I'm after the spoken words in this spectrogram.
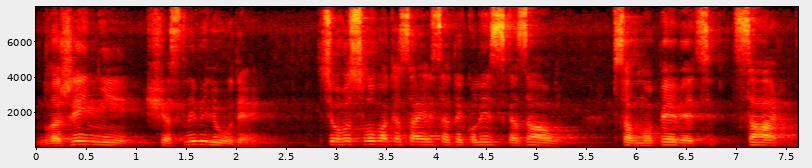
блаженні щасливі люди. Цього слова касається, де колись сказав псалмопевець, цар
